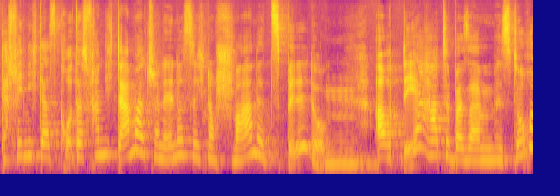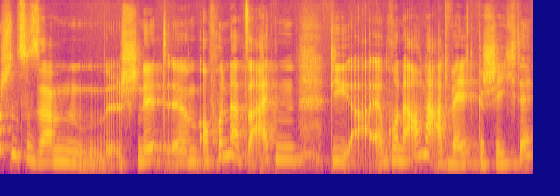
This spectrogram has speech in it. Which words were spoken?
da finde ich das, das fand ich damals schon, erinnert sich noch Schwanitz Bildung. Mhm. Auch der hatte bei seinem historischen Zusammenschnitt ähm, auf 100 Seiten, die äh, im Grunde auch eine Art Weltgeschichte,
